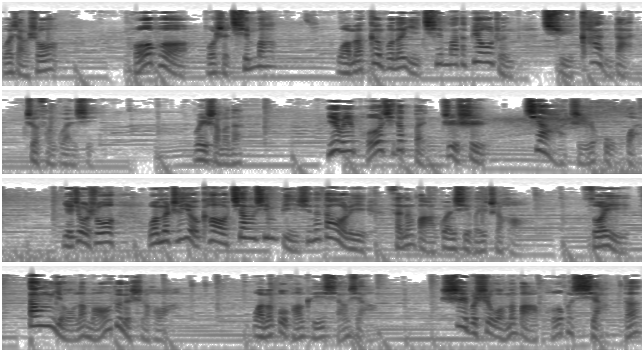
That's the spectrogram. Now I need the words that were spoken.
我想说，婆婆不是亲妈，我们更不能以亲妈的标准去看待这层关系。为什么呢？因为婆媳的本质是价值互换，也就是说，我们只有靠将心比心的道理，才能把关系维持好。所以，当有了矛盾的时候啊，我们不妨可以想想，是不是我们把婆婆想的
